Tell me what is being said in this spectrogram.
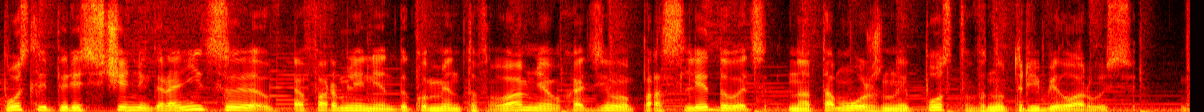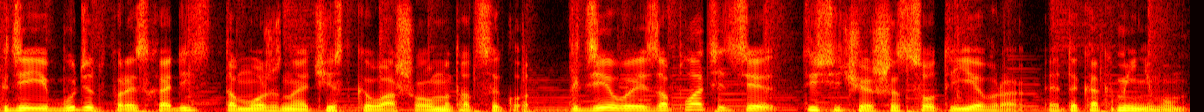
После пересечения границы оформления документов вам необходимо проследовать на таможенный пост внутри Беларуси, где и будет происходить таможенная очистка вашего мотоцикла, где вы заплатите 1600 евро, это как минимум.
